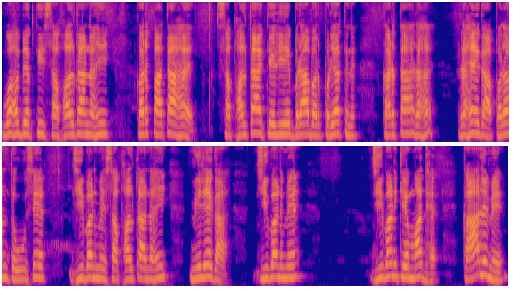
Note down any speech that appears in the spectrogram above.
वह व्यक्ति सफलता नहीं कर पाता है। सफलता के लिए बराबर प्रयत्न करता रह, रहेगा, परंतु उसे जीवन में सफलता नहीं मिलेगा। जीवन में, जीवन के मध्य काल में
